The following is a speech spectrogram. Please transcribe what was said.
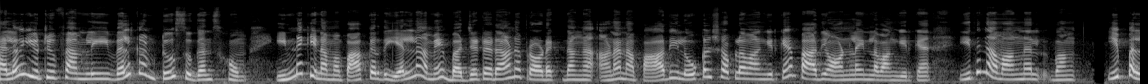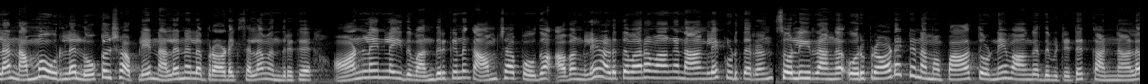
Hello YouTube family welcome to Sugan's home இன்றைக்கி நம்ம பார்க்குறது எல்லாமே பட்ஜெட்டடான ப்ராடக்ட் தாங்க. ஆனால் நான் பாதி லோக்கல் ஷாப்பில் வாங்கியிருக்கேன் பாதி ஆன்லைனில் வாங்கியிருக்கேன். இது நான் வாங்கின வாங் இப்போல்லாம் நம்ம ஊரில் லோக்கல் ஷாப்லேயே நல்ல நல்ல ப்ராடக்ட்ஸ் எல்லாம் வந்திருக்கு. ஆன்லைனில் இது வந்திருக்குன்னு காமிச்சா போதும். அவங்களே அடுத்த வாரம் வாங்க நாங்களே கொடுத்துட்றோன்னு சொல்லிடுறாங்க. ஒரு ப்ராடக்ட்டை நம்ம பார்த்த உடனே வாங்குறதை விட்டுட்டு கண்ணால்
